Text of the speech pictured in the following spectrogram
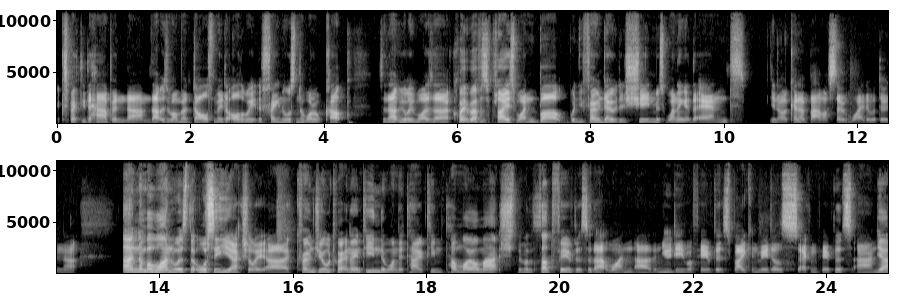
expected to happen. Um, that was the one where Dolph made it all the way to the finals in the World Cup. So that really was a, quite a bit of a surprise one. But when you found out that Shane was winning at the end, you know, it kind of balanced out why they were doing that. And number one was the OC actually, uh, Crown Jewel 2019. They won the tag team turmoil match. They were the third favourites at that one. Uh, the New Day were favourites. Viking Raiders second favourites. And yeah,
